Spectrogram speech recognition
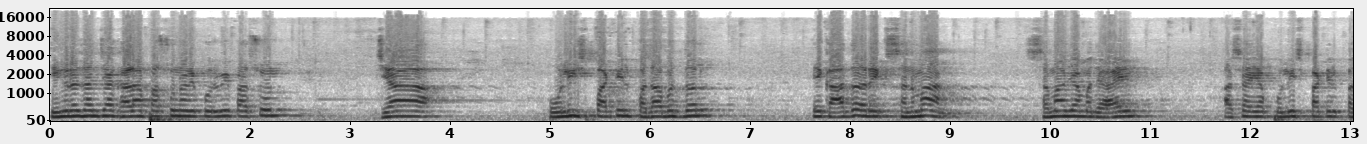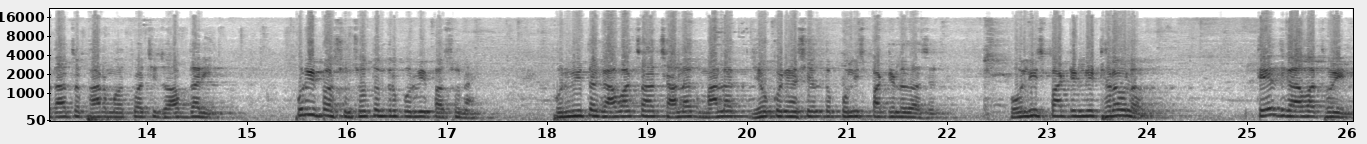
इंग्रजांच्या काळापासून आणि पूर्वीपासून ज्या पोलीस पाटील पदाबद्दल एक आदर एक सन्मान समाजामध्ये आहे अशा या पोलीस पाटील पदाचं फार महत्त्वाची जबाबदारी पूर्वीपासून स्वतंत्र पूर्वीपासून आहे. पूर्वी तर गावाचा चालक मालक जो कोणी असेल तर पोलीस पाटीलच असेल. पोलीस पाटीलने ठरवलं तेच गावात होईल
